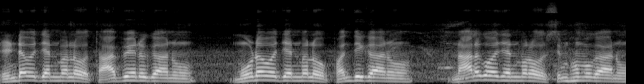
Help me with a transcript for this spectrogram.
రెండవ జన్మలో తాబేలుగాను మూడవ జన్మలో పందిగాను నాలుగవ జన్మలో సింహముగాను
